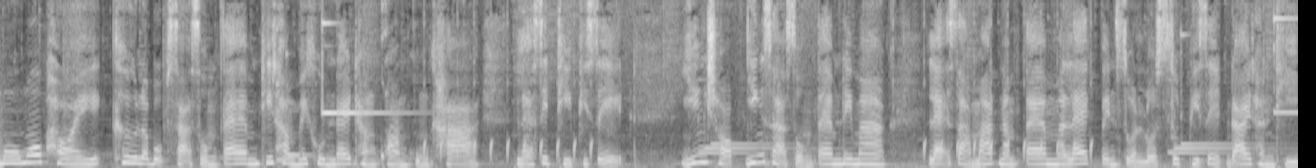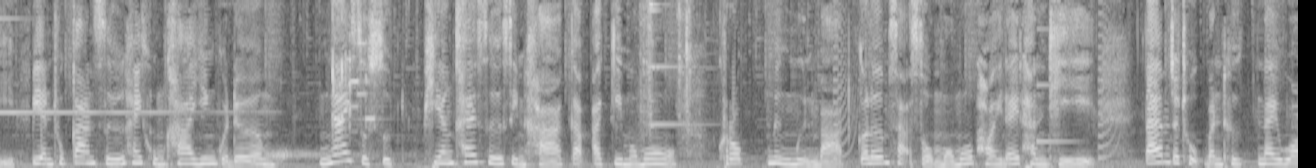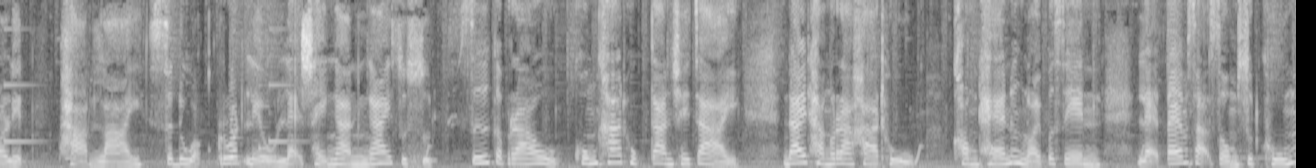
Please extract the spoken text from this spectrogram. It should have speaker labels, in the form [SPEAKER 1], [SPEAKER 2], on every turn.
[SPEAKER 1] โมโม่พอยต์คือระบบสะสมแต้มที่ทำให้คุณได้ทั้งความคุ้มค่า และสิทธิพิเศษ ยิ่งช็อปยิ่งสะสมแต้มได้มาก และสามารถนำแต้มมาแลกเป็นส่วนลดสุดพิเศษได้ทันที เปลี่ยนทุกการซื้อให้คุ้มค่ายิ่งกว่าเดิม ง่ายสุดๆ เพียงแค่ซื้อสินค้ากับอากิโมโมครบ 10,000 บาท ก็เริ่มสะสมโมโม่พอยต์ได้ทันที แต้มจะถูกบันทึกใน Wallet ผ่านไลน์สะดวกรวดเร็วและใช้งานง่ายสุดๆ ซื้อกับเราคุ้มค่าทุกการใช้จ่าย ได้ทั้งราคาถูกของแท้ 100%และแต้มสะสมสุดคุ้ม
